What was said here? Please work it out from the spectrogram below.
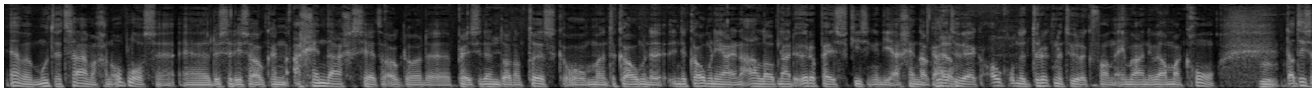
Ja, we moeten het samen gaan oplossen. Eh, dus er is ook een agenda gezet, ook door de president Donald Tusk, om eh, te komende, in de komende jaren in aanloop naar de Europese verkiezingen die agenda ook uit te werken. Ook onder druk natuurlijk van Emmanuel Macron. Dat, is,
